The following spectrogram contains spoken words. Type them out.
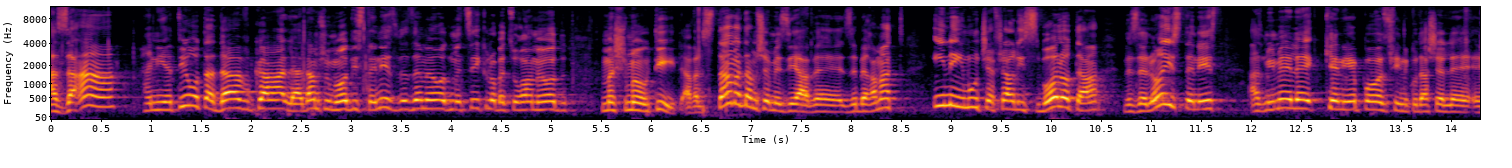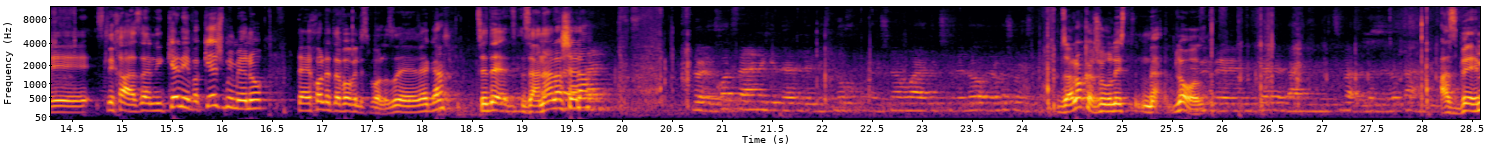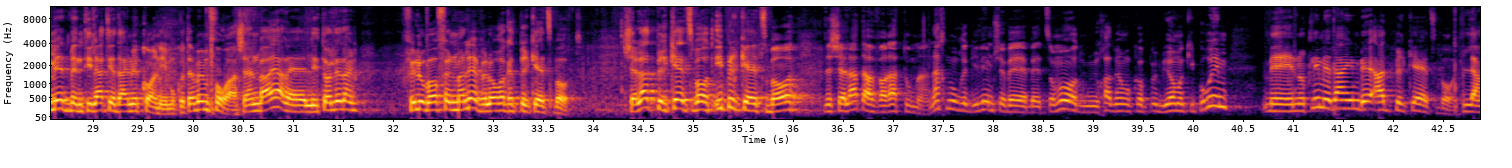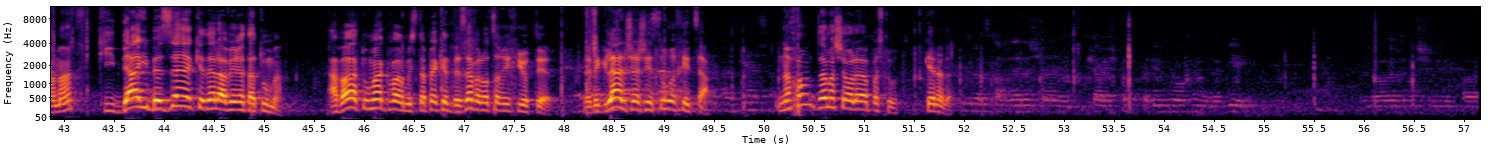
הזעה אני אתיר אותה דווקא לאדם שהוא מאוד היסטניסט וזה מאוד מציק לו בצורה מאוד משמעותית. אבל סתם אדם שמזיע וזה ברמת אי נעימות שאפשר לסבול אותה וזה לא היסטניסט, אז ממילא כן יהיה פה איזושהי נקודה של, אה, אה סליחה, אז אני כן אבקש ממנו את היכולת לבוא ולסבול. אז אה, רגע, צדק, זה ענה לשאלה? לא, ללחוץ היה נגיד לחינוך, להגיד שזה לא קשור. זה לא קשור להסתכלות, לא. אז באמת בנטילת ידיים לכהנים, הוא כותב במפורש, אין בעיה ליטול ידיים, אפילו באופן מלא ולא רק את פרקי אצבעות. שאלת פרקי אצבעות, אי פרקי אצבעות, זה שאלת העברת טומאה. אנחנו רגילים שבצומות, במיוחד ביום, ביום הכיפורים, נוטלים ידיים עד פרקי אצבעות. למה? כי די בזה כדי להעביר את הטומאה. העברת טומאה כבר מסתפקת בזה ולא צריך יותר. ובגלל שיש איסור רחיצה. נכון, זה מה שעולה בפשטות. כן, אדם.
